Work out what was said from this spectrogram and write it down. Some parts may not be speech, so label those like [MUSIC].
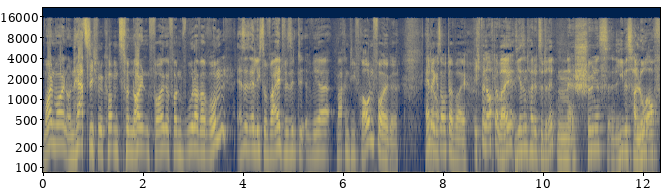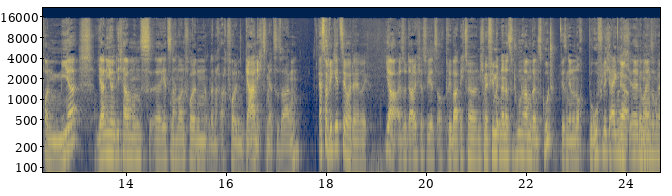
Moin Moin und herzlich willkommen zur neunten Folge von Bruder Warum. Es ist endlich soweit, wir, sind, wir machen die Frauenfolge. Hendrik Genau. ist auch dabei. Ich bin auch dabei. Wir sind heute zu dritt. Ein schönes, liebes Hallo auch von mir. Janni und ich haben uns äh, jetzt nach neun Folgen oder nach acht Folgen gar nichts mehr zu sagen. Erstmal, wie geht's dir heute, Hendrik? Ja, also dadurch, dass wir jetzt auch privat nichts mehr, nicht mehr viel miteinander zu tun haben, ganz gut. Wir sind ja nur noch beruflich eigentlich Ja, äh, genau, gemeinsam ja.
